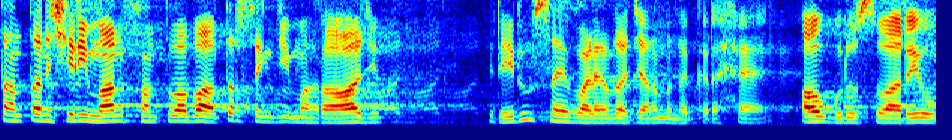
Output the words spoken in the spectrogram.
ਤਨ ਤਨ ਸ਼੍ਰੀ ਮਨ ਸੰਤ ਬਾਬਾ ਅਤਰ ਸਿੰਘ ਜੀ ਮਹਾਰਾਜ, ਰੇਰੂ ਸਾਹਿਬ ਵਾਲਿਆਂ ਦਾ ਜਨਮ ਨਗਰ ਹੈ। ਆਓ ਗੁਰੂ ਸਵਾਰਿਓ,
